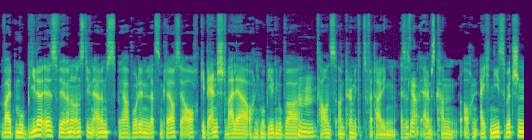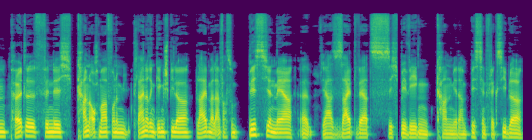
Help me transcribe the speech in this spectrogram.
weit mobiler ist. Wir erinnern uns, Steven Adams ja, wurde in den letzten Playoffs ja auch gebencht, weil er auch nicht mobil genug war, mhm. Towns am Perimeter zu verteidigen. Also ja. Adams kann auch eigentlich nie switchen. Pörtl, finde ich, kann auch mal von einem kleineren Gegenspieler bleiben, weil er einfach so ein bisschen mehr äh, ja, seitwärts sich bewegen kann, mir da ein bisschen flexibler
